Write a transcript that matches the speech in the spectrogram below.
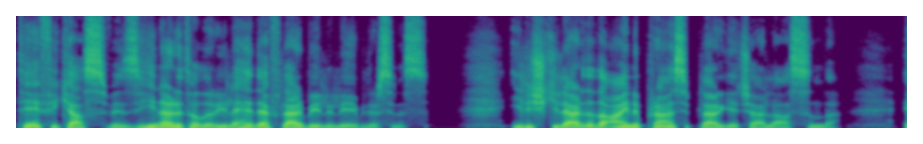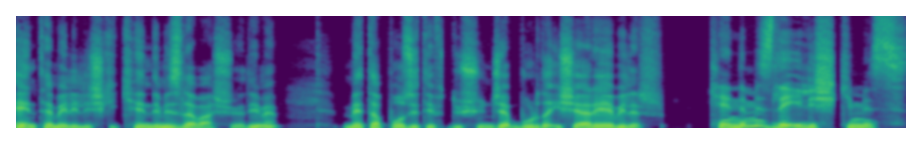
tefikas ve zihin haritalarıyla hedefler belirleyebilirsiniz. İlişkilerde de aynı prensipler geçerli aslında. En temel ilişki kendimizle başlıyor değil mi? Metapozitif düşünce burada işe yarayabilir. Kendimizle ilişkimiz,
